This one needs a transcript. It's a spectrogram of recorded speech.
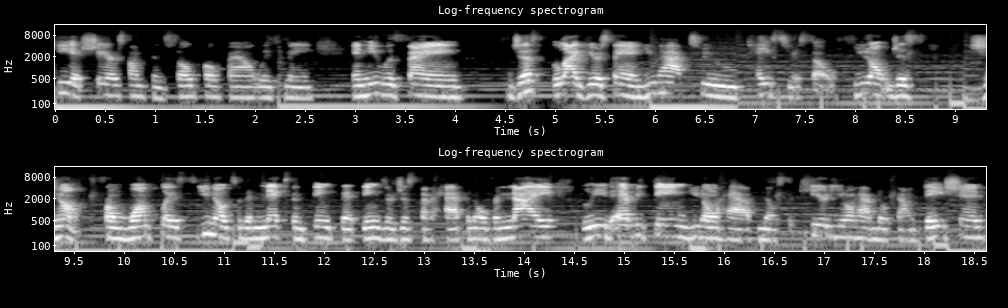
he had shared something so profound with me. And he was saying, just like you're saying, you have to pace yourself. You don't just jump from one place, you know, to the next and think that things are just going to happen overnight. Leave everything. You don't have no security. You don't have no foundation.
